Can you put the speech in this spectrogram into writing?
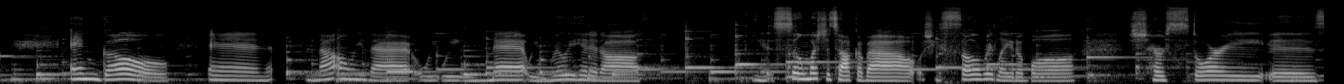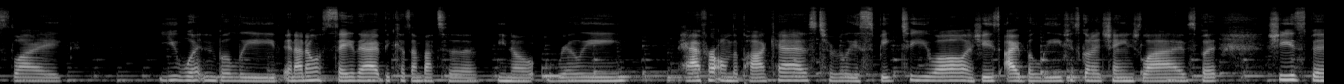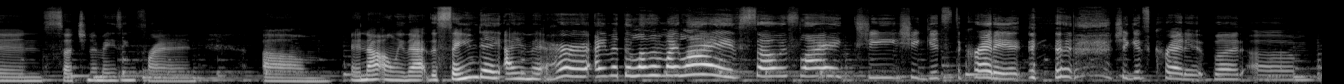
and go. And not only that, we, we, we met, we really hit it off so much to talk about. She's so relatable. Her story is like you wouldn't believe. And I don't say that because I'm about to, you know, really have her on the podcast to really speak to you all. And she's, I believe she's going to change lives. But she's been such an amazing friend. Um, and not only that, the same day I met her, I met the love of my life. So it's like she she gets the credit. she gets credit, but um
